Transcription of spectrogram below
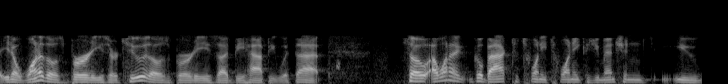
you know, one of those birdies or two of those birdies, I'd be happy with that." So I want to go back to 2020 because you mentioned you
